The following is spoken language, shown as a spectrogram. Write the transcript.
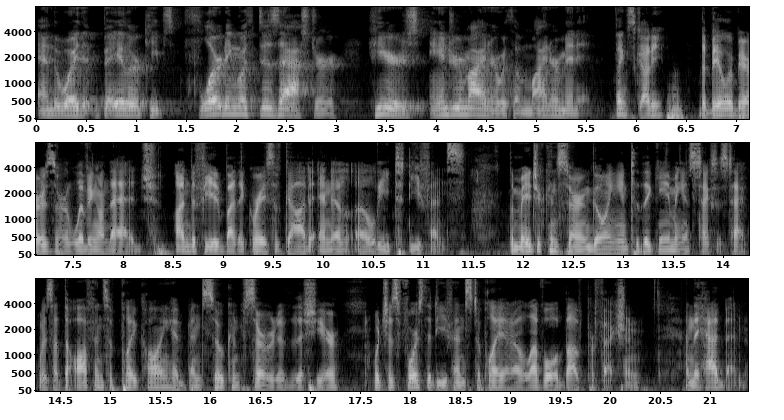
and the way that Baylor keeps flirting with disaster, here's Andrew Miner with a Minor Minute. Thanks, Scotty. The Baylor Bears are living on the edge, undefeated by the grace of God and an elite defense. The major concern going into the game against Texas Tech was that the offensive play calling had been so conservative this year, which has forced the defense to play at a level above perfection. And they had been,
